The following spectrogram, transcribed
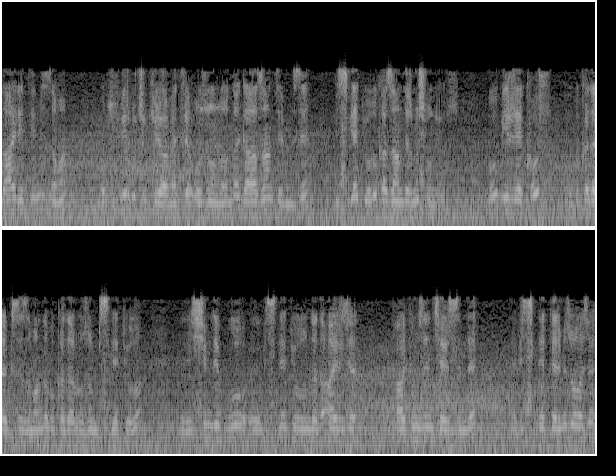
dahil ettiğimiz zaman 31,5 kilometre uzunluğunda Gaziantep'imize bisiklet yolu kazandırmış bulunuyoruz. Bu bir rekor. Bu kadar kısa zamanda bu kadar uzun bisiklet yolu. Ee, Şimdi bu e, bisiklet yolunda da ayrıca parkımızın içerisinde e, bisikletlerimiz olacak.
